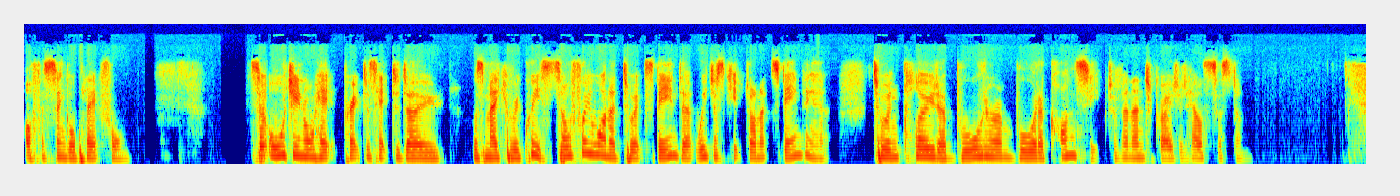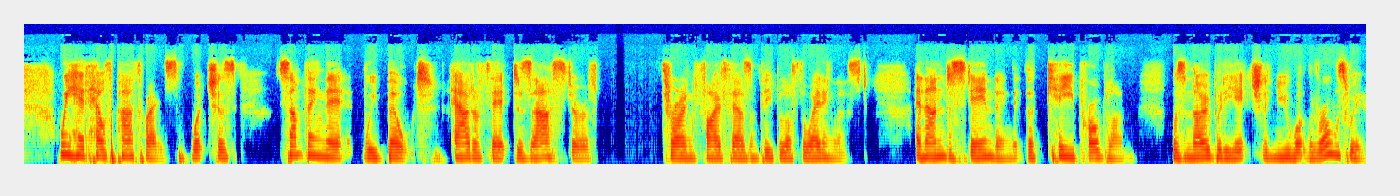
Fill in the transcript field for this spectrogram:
off a single platform. So all general practice had to do was make a request. So if we wanted to expand it, we just kept on expanding it to include a broader and broader concept of an integrated health system. We had health pathways, which is something that we built out of that disaster of throwing 5,000 people off the waiting list and understanding that the key problem was nobody actually knew what the rules were.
